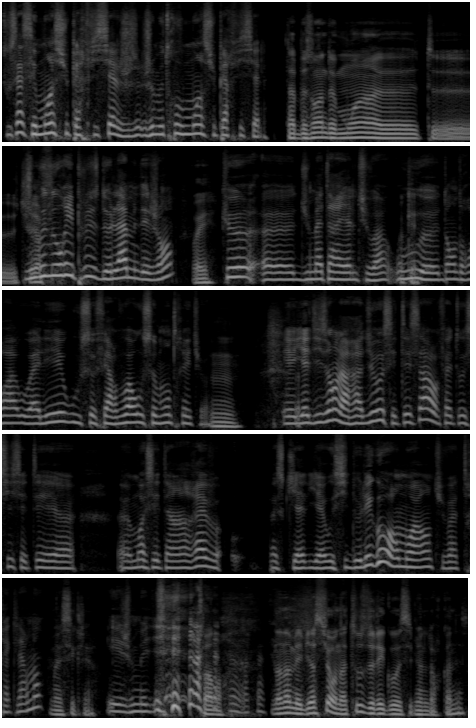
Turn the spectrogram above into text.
Tout ça, c'est moins superficiel. Je, je me trouve moins superficielle. T'as besoin de moins. euh, te... Je me nourris plus de l'âme des gens que euh, du matériel, tu vois, ou euh, d'endroits où aller, ou se faire voir, ou se montrer, tu vois. Hmm. Et il y a dix ans, la radio, c'était ça, en fait, aussi. C'était, moi, c'était un rêve, parce qu'il y, a- il y a aussi de l'ego en moi, hein, tu vois, très clairement. Ouais, c'est clair. Et je me dis. Pardon. non, non, mais bien sûr, on a tous de l'ego, c'est bien de le reconnaître.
